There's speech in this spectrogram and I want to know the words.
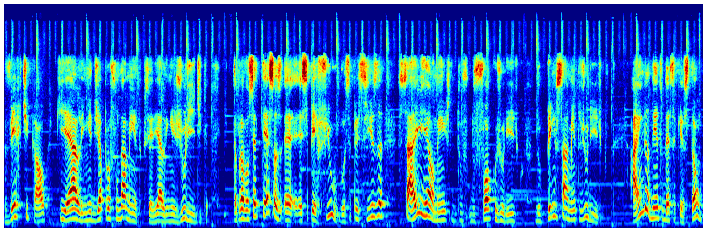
vertical, que é a linha de aprofundamento, que seria a linha jurídica. Então, para você ter essas, é, esse perfil, você precisa sair realmente do, do foco jurídico, do pensamento jurídico. Ainda dentro dessa questão,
